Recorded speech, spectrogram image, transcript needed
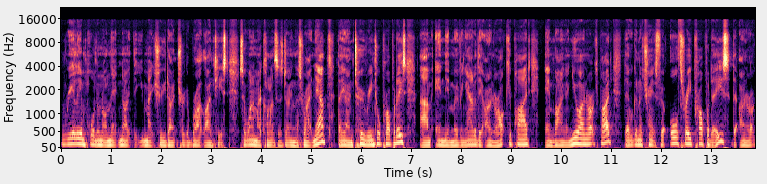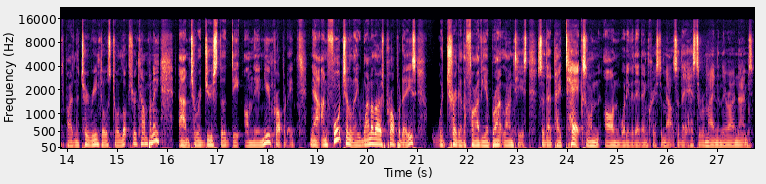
Really important on that note that you make sure you don't trigger bright line test. So one of my clients is doing this right now. They own two rental properties um, and they're moving out of their owner occupied and buying a new owner occupied they were going to transfer all three properties the owner occupied and the two rentals to a look through company um, to reduce the debt on their new property. Now unfortunately unfortunately, one of those properties would trigger the five year bright line test. So they'd pay tax on, on whatever that increased amount. So that has to remain in their own names.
